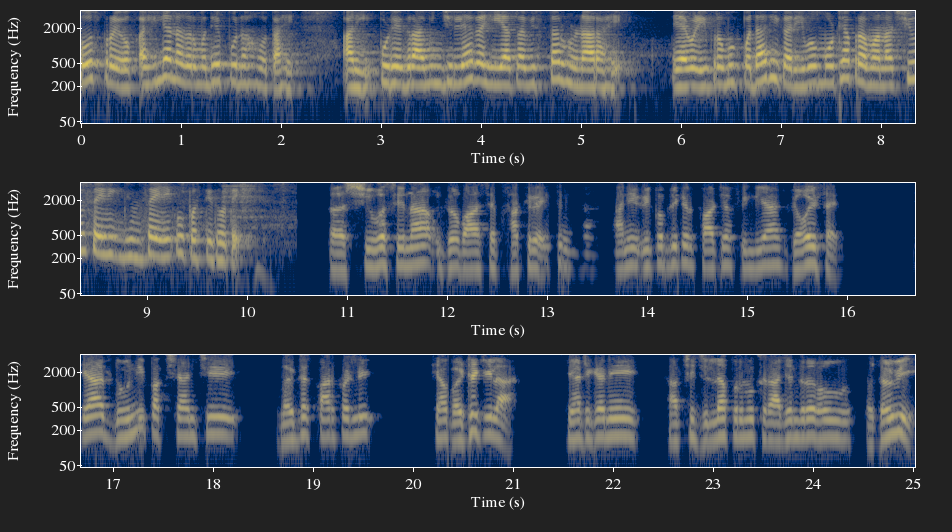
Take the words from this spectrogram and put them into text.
तोच प्रयोग अहिल्यानगरमध्ये पुन्हा होत आहे आणि पुढे ग्रामीण जिल्ह्यातही याचा विस्तार होणार आहे. यावेळी प्रमुख पदाधिकारी व मोठ्या प्रमाणात शिवसैनिक भीमसैनिक उपस्थित होते. शिवसेना उद्धव बाळासाहेब ठाकरे आणि Republican Party of India Gavai साहेब या दोन्ही पक्षांची बैठक पार पडली. त्या बैठकीला या ठिकाणी आमचे जिल्हा प्रमुख राजेंद्र भाऊ दळवी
